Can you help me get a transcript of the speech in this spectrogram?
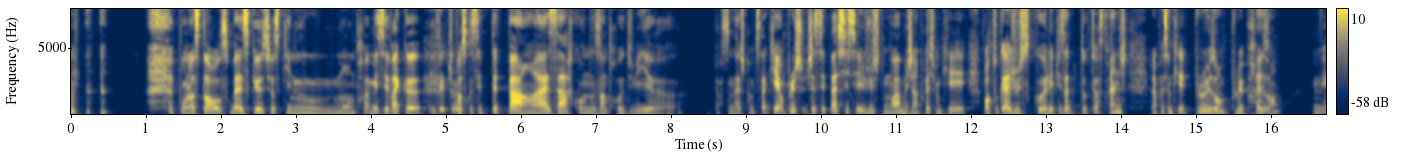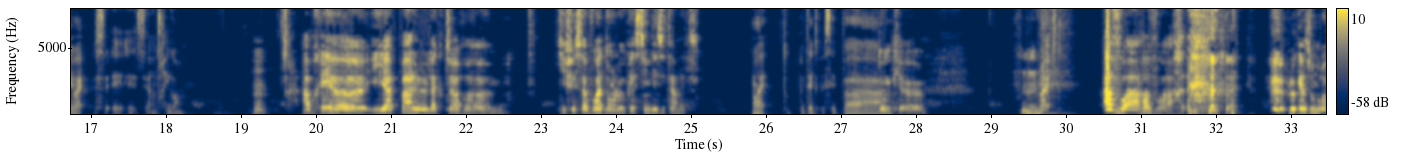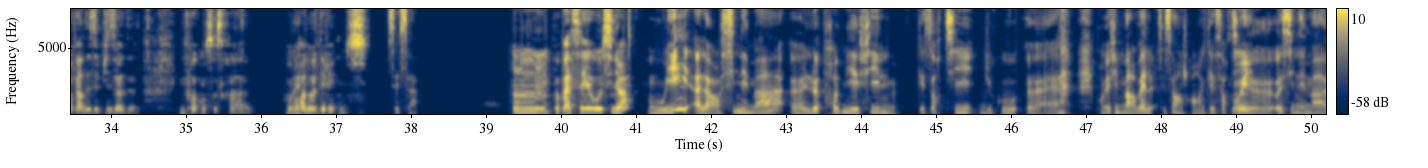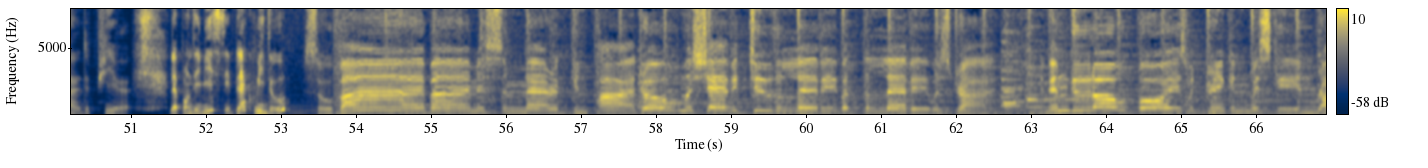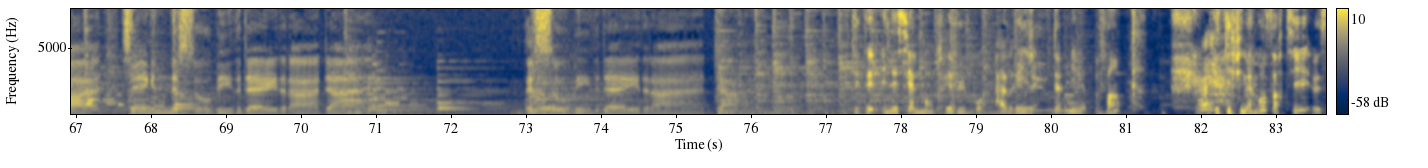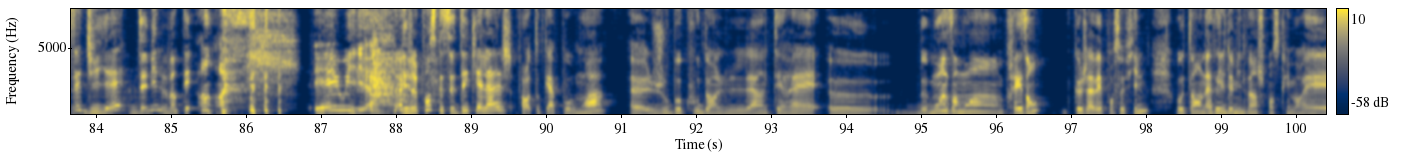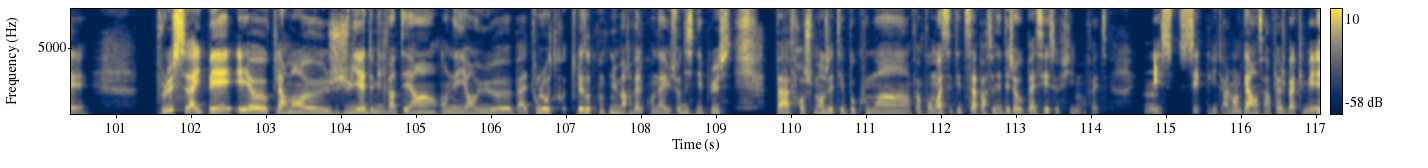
pour l'instant, on se base que sur ce qu'il nous montre. Mais c'est vrai que je pense que c'est peut-être pas un hasard qu'on nous introduit euh, un personnage comme ça, qui en plus, je sais pas si c'est juste moi, mais j'ai l'impression qu'il est, en tout cas jusqu'à l'épisode de Doctor Strange, j'ai l'impression qu'il est de plus en plus présent. Mais ouais, c'est intriguant. Hmm. Après, euh, il n'y a pas l'acteur euh, qui fait sa voix dans le casting des Éternels. Ouais, donc peut-être que c'est pas. Donc, euh... hmm. ouais. À voir, à voir. L'occasion de refaire des épisodes une fois qu'on se sera. On aura des réponses. C'est ça. On peut passer au cinéma? Oui, alors cinéma, euh, le premier film qui est sorti du coup euh, premier film Marvel c'est ça hein, je crois hein, qui est sorti euh, au cinéma euh, depuis euh, la pandémie c'est Black Widow. So bye bye Miss American Pie. Drove my Chevy to the levee but the levee was dry. And them good old boys were drinking whiskey and rye singing this'll be the day that I die be the day that I die. Qui était initialement prévu pour avril 2020 et qui est finalement sorti le 7 juillet 2021. et oui. et je pense que ce décalage, enfin en tout cas pour moi, euh, joue beaucoup dans l'intérêt euh, de moins en moins présent que j'avais pour ce film. Autant en avril 2020, je pense qu'il m'aurait plus hypé et euh, clairement euh, juillet 2021 en ayant eu euh, bah, tous les autres contenus Marvel qu'on a eu sur Disney bah franchement j'étais beaucoup moins enfin pour moi c'était ça appartenait déjà au passé ce film en fait mmh. et c'est littéralement le cas hein, c'est un flashback mais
